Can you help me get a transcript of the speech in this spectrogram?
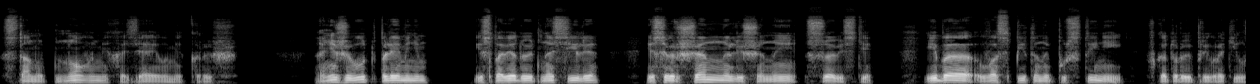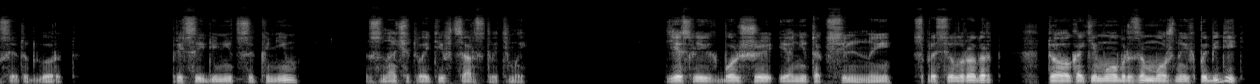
станут новыми хозяевами крыш. Они живут племенем, исповедуют насилие, и совершенно лишены совести, ибо воспитаны пустыней, в которую превратился этот город. Присоединиться к ним значит войти в царство тьмы. Если их больше и они так сильны, — спросил Роберт, — то каким образом можно их победить?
